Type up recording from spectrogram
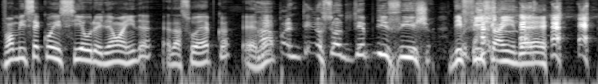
Valmir, você conhecia o orelhão ainda? É da sua época? É, né? Rapaz, eu sou do tempo de ficha. De ficha ainda, é.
